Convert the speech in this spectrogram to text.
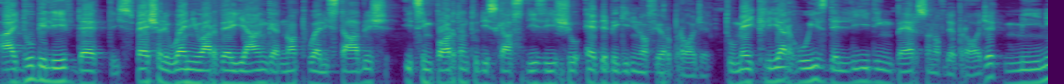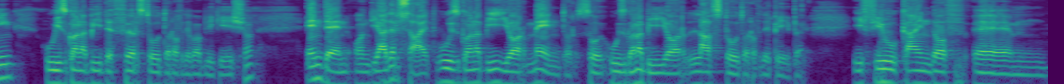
I do believe that, especially when you are very young and not well established, it's important to discuss this issue at the beginning of your project. To make clear who is the leading person of the project, meaning who is going to be the first author of the publication, and then on the other side, who is going to be your mentor, so who is going to be your last author of the paper if you kind of um,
